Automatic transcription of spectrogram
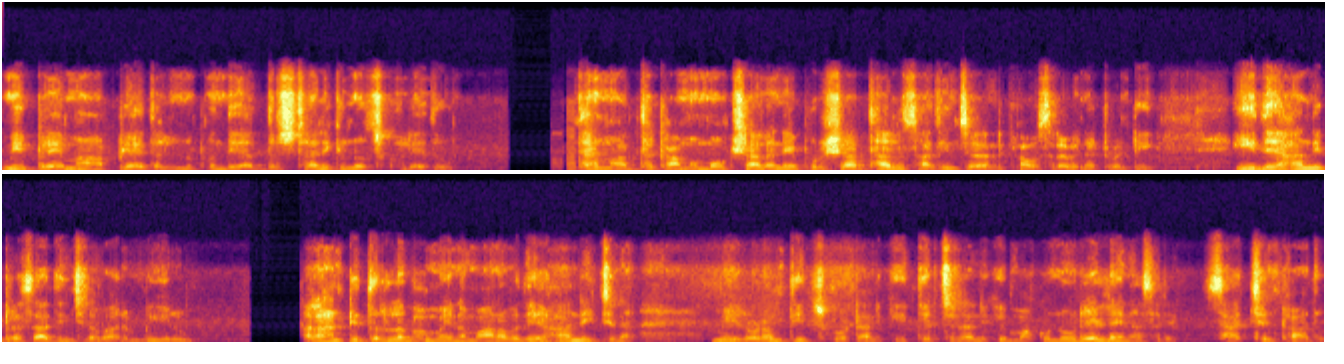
మీ ప్రేమ ఆప్యాయతలను పొందే అదృష్టానికి నోచుకోలేదు. ధర్మార్థ కామ మోక్షాలనే పురుషార్థాలు సాధించడానికి అవసరమైనటువంటి ఈ దేహాన్ని ప్రసాదించిన వారు మీరు. అలాంటి దుర్లభమైన మానవ దేహాన్ని ఇచ్చిన మీ రుణం తీర్చుకోవటానికి తీర్చడానికి మాకు నూరేళ్ళైనా సరే సాధ్యం కాదు.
